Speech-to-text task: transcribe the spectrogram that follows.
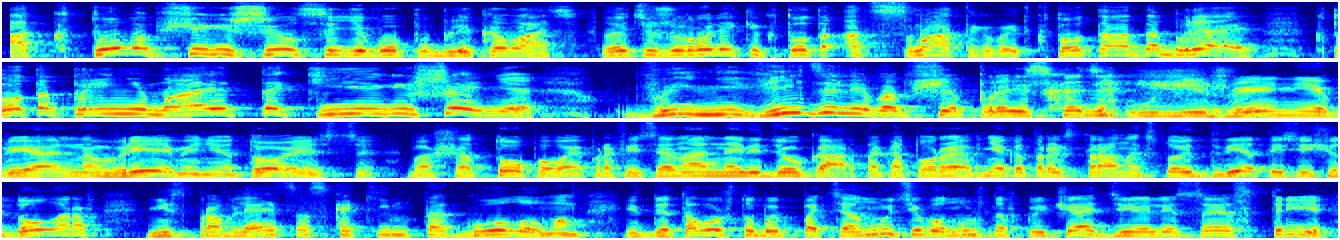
а кто вообще решился его публиковать? Но эти же ролики кто-то отсматривает, кто-то одобряет, кто-то принимает такие решения. Вы не видели вообще происходящее? Унижение в реальном времени. То есть, ваша топовая профессиональная видеокарта, которая в некоторых странах стоит 2000 долларов, не справляется с каким-то голумом. И для того, чтобы потянуть его, нужно включать DLSS 3.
